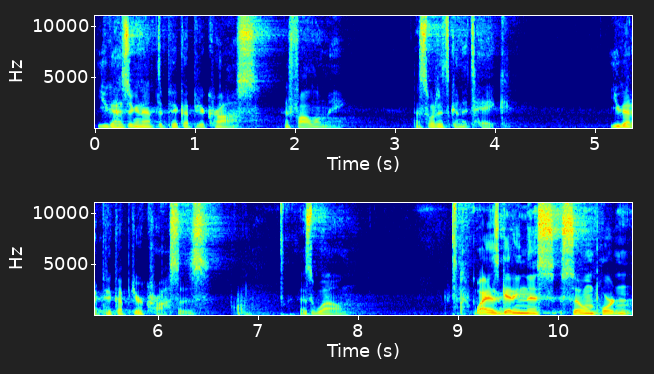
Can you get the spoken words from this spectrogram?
you guys are going to have to pick up your cross and follow me. That's what it's going to take. You got to pick up your crosses as well. Why is getting this so important?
